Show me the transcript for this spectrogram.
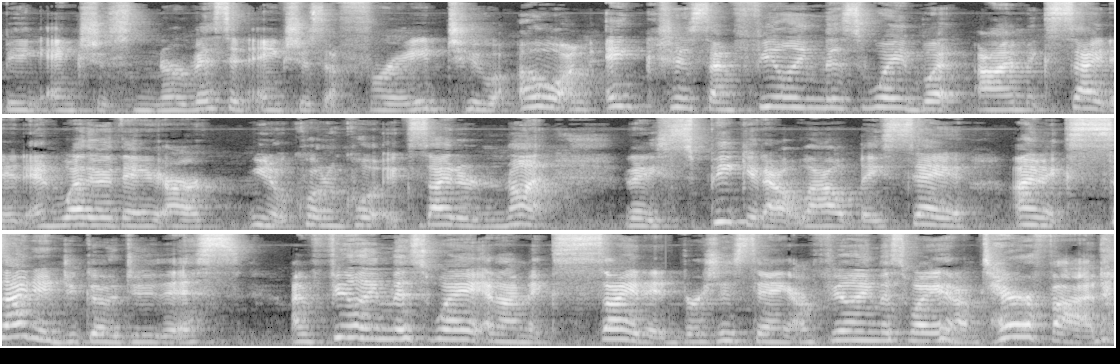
being anxious, nervous, and anxious, afraid to, oh, I'm anxious, I'm feeling this way, but I'm excited. And whether they are, you know, quote unquote excited or not, they speak it out loud. They say, I'm excited to go do this. I'm feeling this way and I'm excited versus saying I'm feeling this way and I'm terrified.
